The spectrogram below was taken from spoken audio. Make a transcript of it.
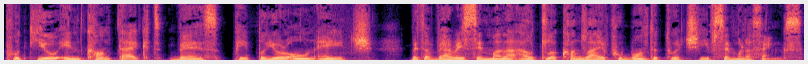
Put you in contact with people your own age with a very similar outlook on life who wanted to achieve similar things.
